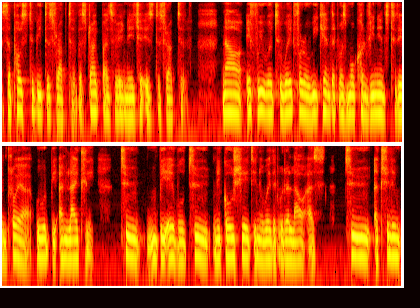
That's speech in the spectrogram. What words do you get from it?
supposed to be disruptive. A strike, by its very nature, is disruptive. Now, if we were to wait for a weekend that was more convenient to the employer, we would be unlikely to be able to negotiate in a way that would allow us to actually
